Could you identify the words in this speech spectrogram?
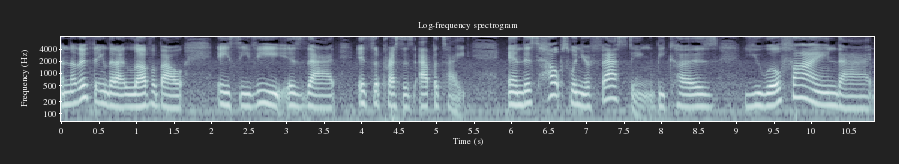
Another thing that I love about ACV is that it suppresses appetite. And this helps when you're fasting because you will find that,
